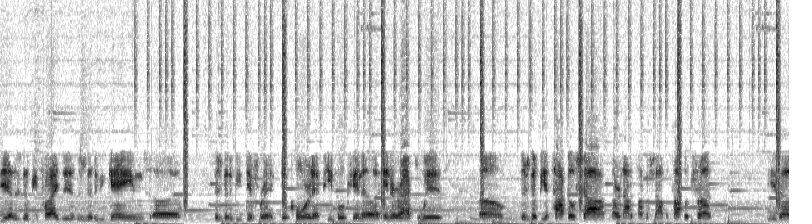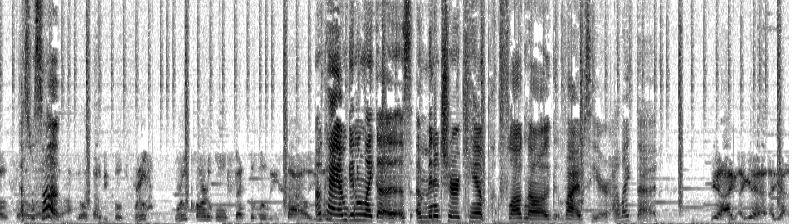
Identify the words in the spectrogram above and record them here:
Yeah, there's gonna be prizes. There's gonna be games. Uh, there's gonna be different decor that people can uh, interact with. Um, there's gonna be a taco shop, or not a taco shop, a taco truck. You know, so, That's what's uh, up. I feel like that'll be cool. Real, real carnival festival-y style. You know? Okay, I'm getting like a, a, a miniature Camp Flog Gnaw vibes here. I like that. Yeah, I, yeah, yeah.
